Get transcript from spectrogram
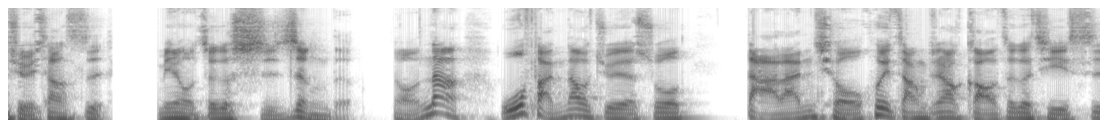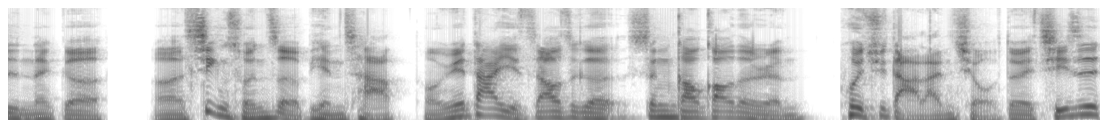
学上是没有这个实证的哦。那我反倒觉得说，打篮球会长比较高，这个其实是那个呃幸存者偏差哦，因为大家也知道，这个身高高的人会去打篮球，对，其实。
